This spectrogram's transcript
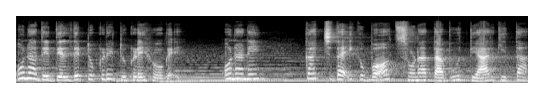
ਉਹਨਾਂ ਦੇ ਦਿਲ ਦੇ ਟੁਕੜੇ-ਟੁਕੜੇ ਹੋ ਗਏ। ਉਹਨਾਂ ਨੇ ਕੱਚ ਦਾ ਇੱਕ ਬਹੁਤ ਸੋਹਣਾ ਤਾਬੂਤ ਤਿਆਰ ਕੀਤਾ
